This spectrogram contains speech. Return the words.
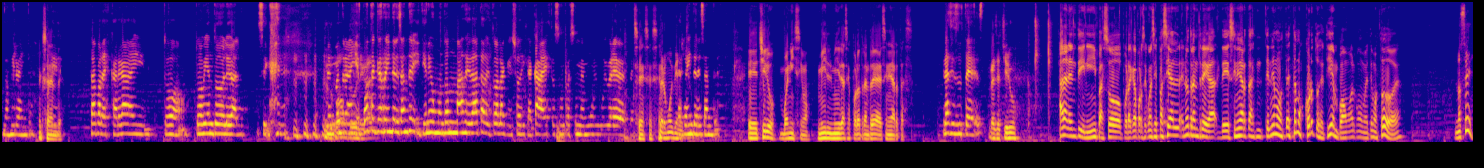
2020. Excelente. Eh, está para descargar ahí, todo, todo bien, todo legal. Así que lo encuentran ahí. legal. Posta que es re interesante y tiene un montón más de data de toda la que yo dije acá. Esto es un resumen muy, muy breve, pero Sí, sí, sí. Pero muy bien es hecho. re interesante. Eh, Chiru, buenísimo. Mil, mil gracias por otra entrega de Cineartas. Gracias a ustedes. Gracias, Chiru. Ana Lentini pasó por acá por Secuencia Espacial en otra entrega de Cineartas. Tenemos, estamos cortos de tiempo, vamos a ver cómo metemos todo, ¿eh? No sé,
